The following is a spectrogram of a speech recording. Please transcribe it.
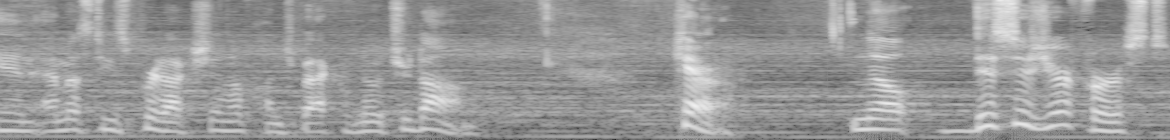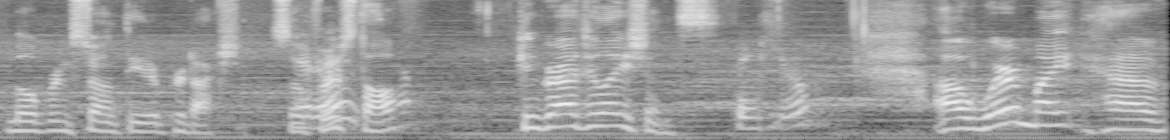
in MST's production of Hunchback of Notre Dame. Cara, now this is your first Milburn Stone Theater production. So It first is, off, yep. Congratulations. Thank you. Uh, where might have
